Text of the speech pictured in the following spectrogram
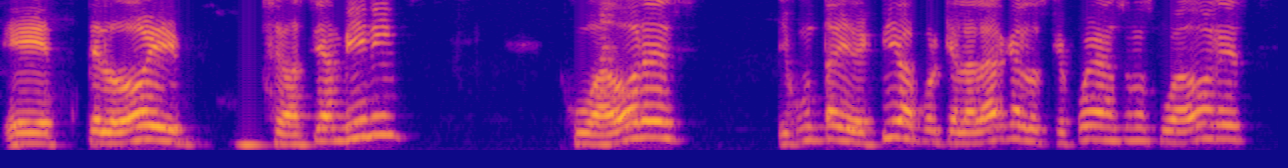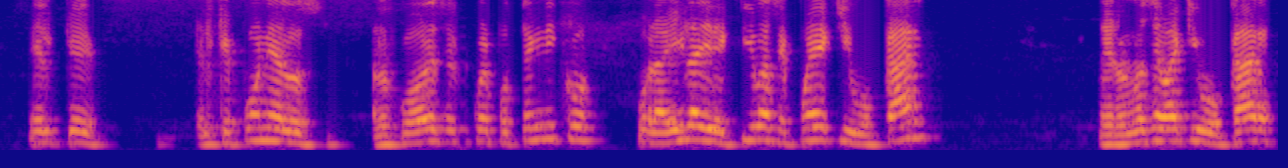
Eh, te lo doy Sebastián Vini, jugadores y junta directiva, porque a la larga los que juegan son los jugadores, el que, el que pone a los, a los jugadores el cuerpo técnico. Por ahí la directiva se puede equivocar, pero no se va a equivocar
